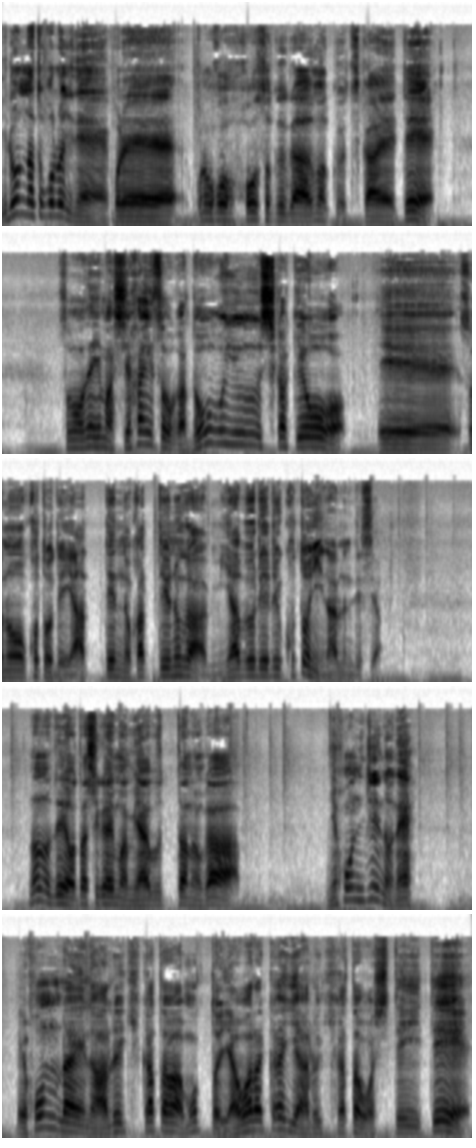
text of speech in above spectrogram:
いろんなところにね、これ、この法則がうまく使えて、そのね、今支配層がどういう仕掛けを、えー、そのことでやってんのかっていうのが見破れることになるんですよ。なので私が今見破ったのが、日本人のね、え本来の歩き方はもっと柔らかい歩き方をしていて、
